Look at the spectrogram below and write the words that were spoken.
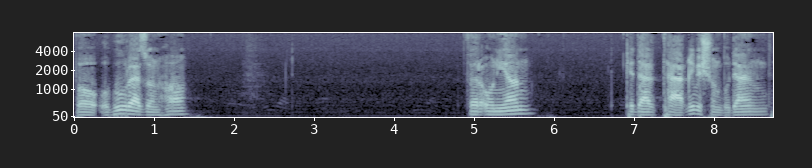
با عبور از آنها فرعونیان که در تعقیبشون بودند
